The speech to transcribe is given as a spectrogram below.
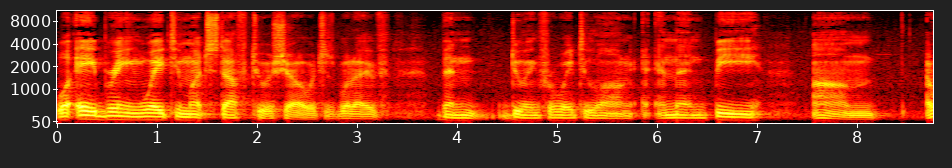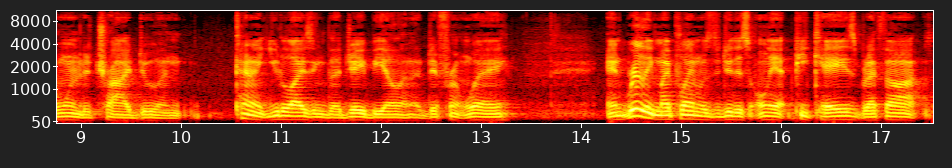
well, A, bringing way too much stuff to a show, which is what I've been doing for way too long. And then B, um, I wanted to try doing kind of utilizing the JBL in a different way. And really, my plan was to do this only at PKs, but I thought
